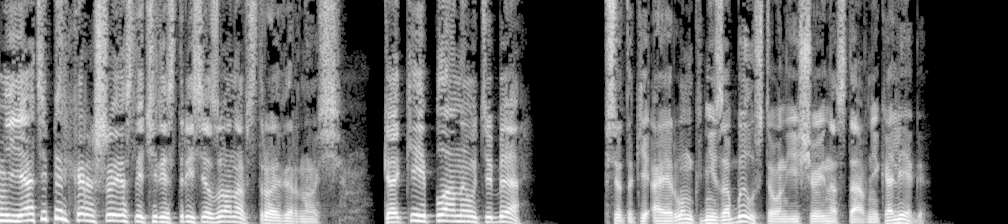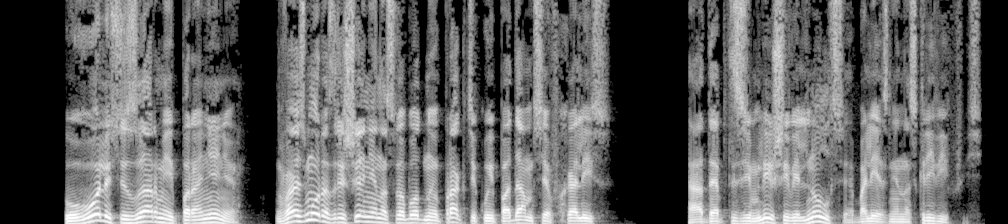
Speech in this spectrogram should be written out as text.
Я теперь хорошо, если через три сезона в строй вернусь. Какие планы у тебя?» Все-таки Айрунг не забыл, что он еще и наставник Олега. «Уволюсь из армии по ранению. Возьму разрешение на свободную практику и подамся в Халис». Адепт земли шевельнулся, болезненно скривившись.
